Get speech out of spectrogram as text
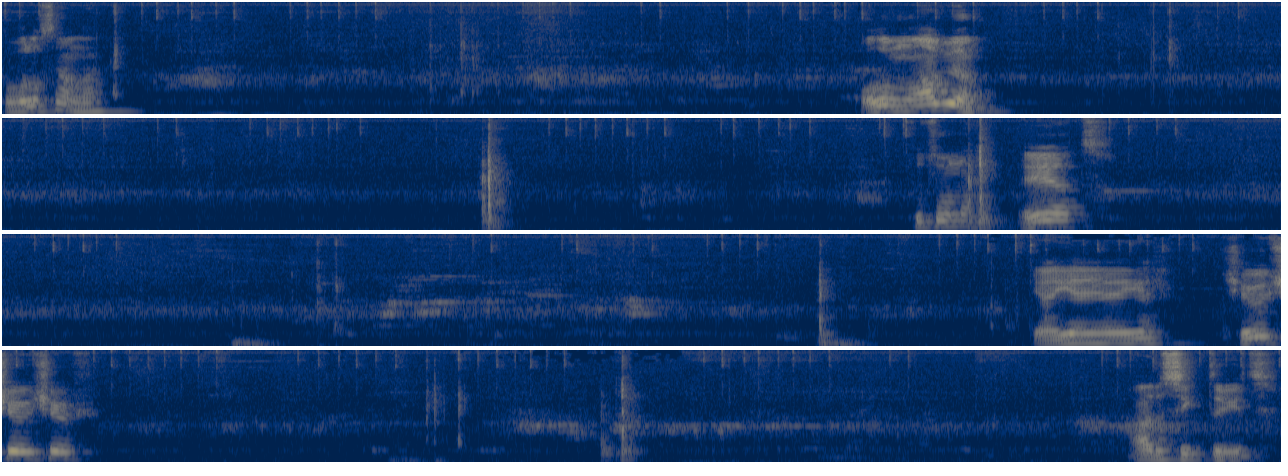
Kovalasana lan. Oğlum ne yapıyorsun? Tut onu. E at. Gel gel gel gel. Çevir çevir çevir. Hadi siktir git.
